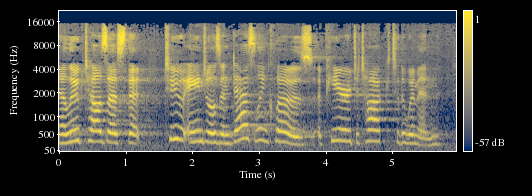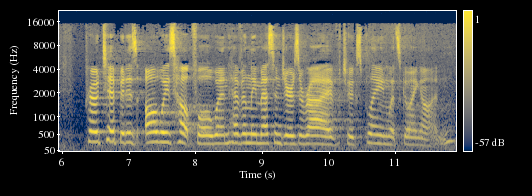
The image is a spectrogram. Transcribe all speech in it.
Now, Luke tells us that two angels in dazzling clothes appear to talk to the women. Pro tip it is always helpful when heavenly messengers arrive to explain what's going on.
